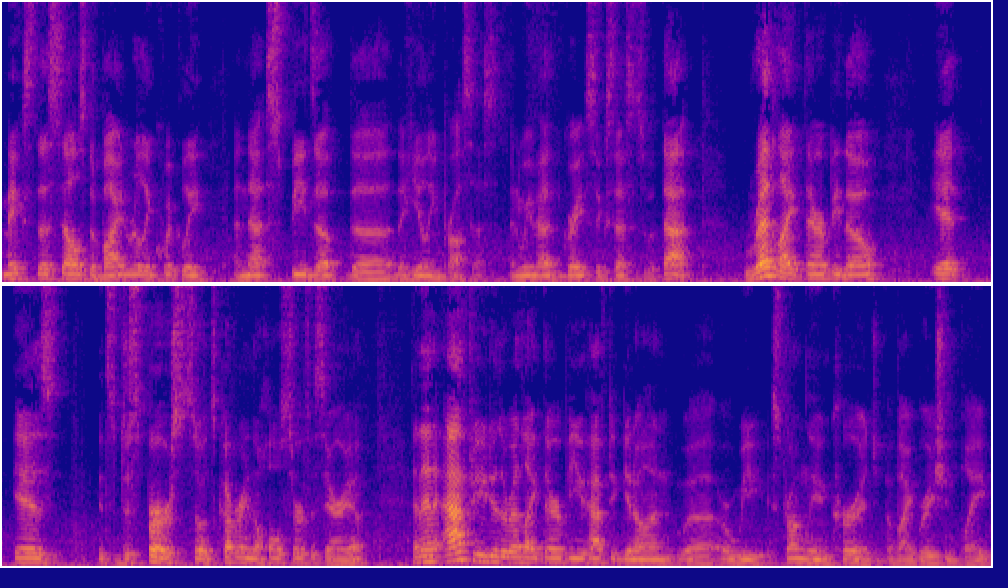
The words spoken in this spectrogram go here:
makes the cells divide really quickly, and that speeds up the the healing process. And we've had great successes with that. Red light therapy, though, it is it's dispersed, so it's covering the whole surface area. And then after you do the red light therapy, you have to get on, uh, or we strongly encourage a vibration plate.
